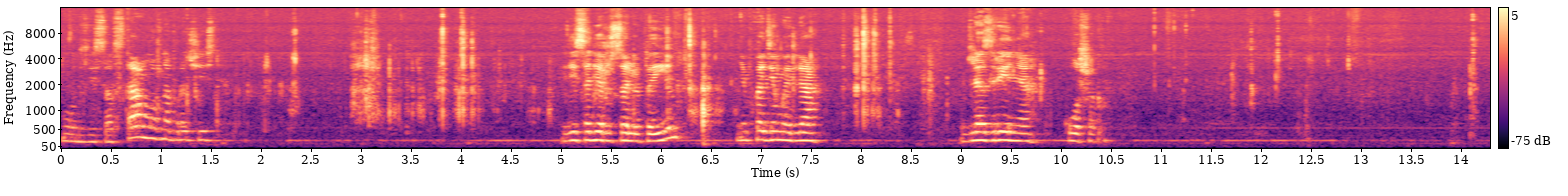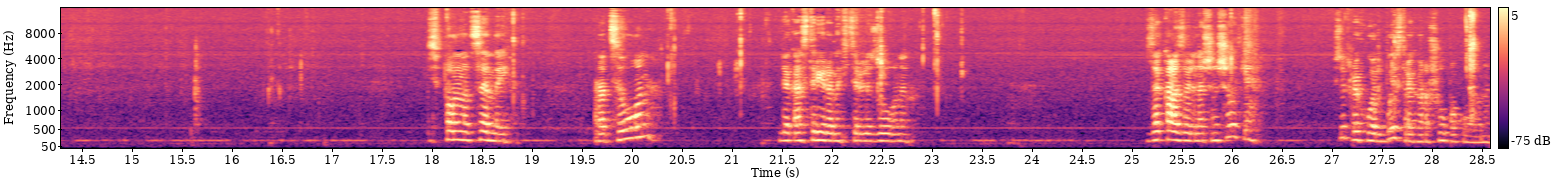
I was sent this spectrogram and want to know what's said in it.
Вот здесь состав можно прочесть. Здесь содержится лютеин, необходимый для, для зрения кошек. Здесь полноценный рацион для кастрированных, стерилизованных. Заказывали на шиншилке. Все приходит быстро и хорошо упаковано.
